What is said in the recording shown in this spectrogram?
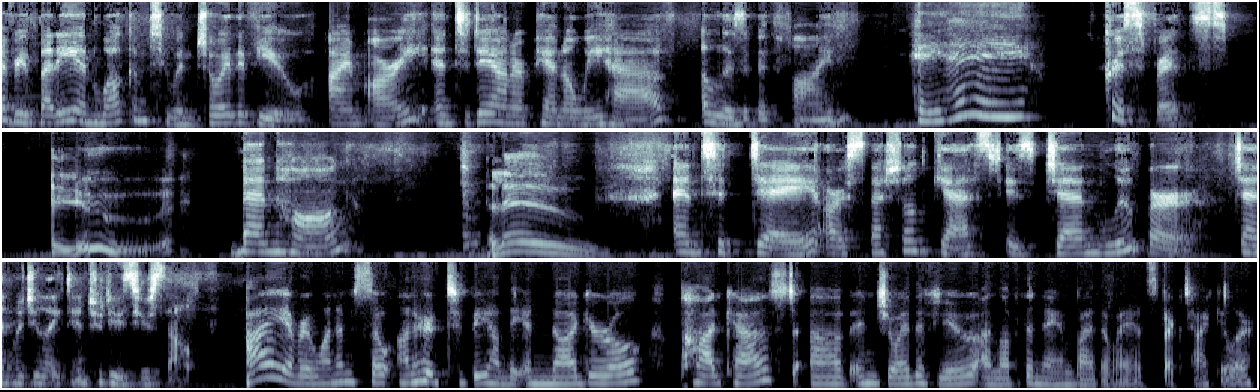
everybody, and welcome to Enjoy the Vue. I'm Ari, and today on our panel we have Elizabeth Fine. Hey, hey. Chris Fritz. Hello. Ben Hong. Hello. And today our special guest is Jen Looper. Jen, would you like to introduce yourself? Hi, everyone. I'm so honored to be on the inaugural podcast of Enjoy the Vue. I love the name, by the way, it's spectacular.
